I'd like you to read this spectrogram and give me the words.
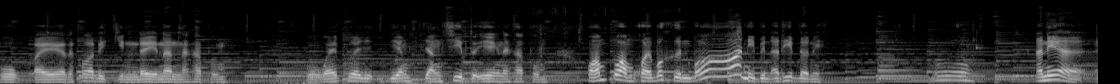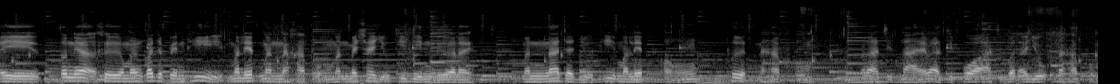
ปลูกไปแล้วพ่อได้กินได้นั่นนะครับ ผมปลูกไว้เพื่อเลี้ยงยังชีพตัวเองนะครับ ผมหอมป้อมข่อยบ่ขึ้นบ่นี่เป็นอาทิตย์เดียวนี่โอ้อันเนี้ยไอ้ต้นเนี้ยคือมันก็จะเป็นที่เมล็ดมันนะครับ ผมมันไม่ใช่อยู่ที่ดินหรืออะไร มันน่าจะอยู่ที่เมล็ดของพืชนะครับ ผม มันอาจจิตายมันอาจจิฟัวอาจจิเบิดอายุนะครับผม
